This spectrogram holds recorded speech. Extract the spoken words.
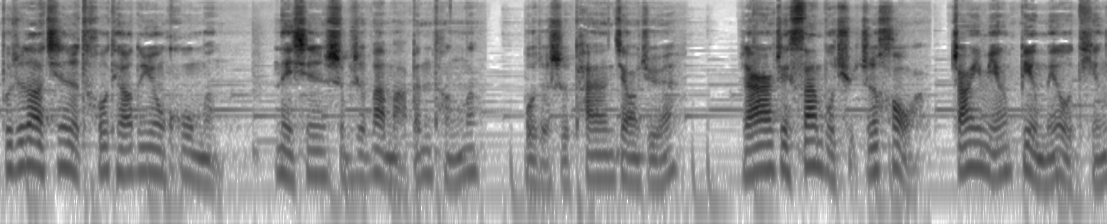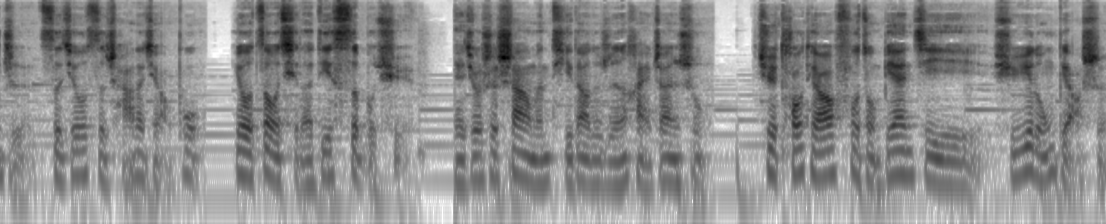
不知道今日头条的用户们内心是不是万马奔腾呢？或者是拍案叫绝？然而这三部曲之后啊，张一鸣并没有停止自纠自查的脚步。又奏起了第四部曲，也就是上文提到的人海战术。据头条副总编辑徐一龙表示，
